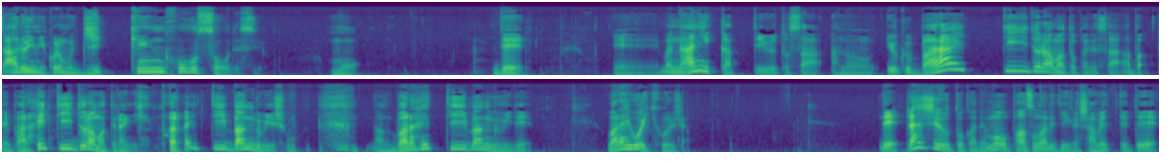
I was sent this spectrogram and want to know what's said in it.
ある意味これも実験放送ですよ。もう。で、えーまあ、何かっていうとさあのよくバラエティドラマとかでさあばえバラエティドラマって何？バラエティ番組でしょ。あのバラエティ番組で笑い声聞こえるじゃん。でラジオとかでもパーソナリティが喋ってて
